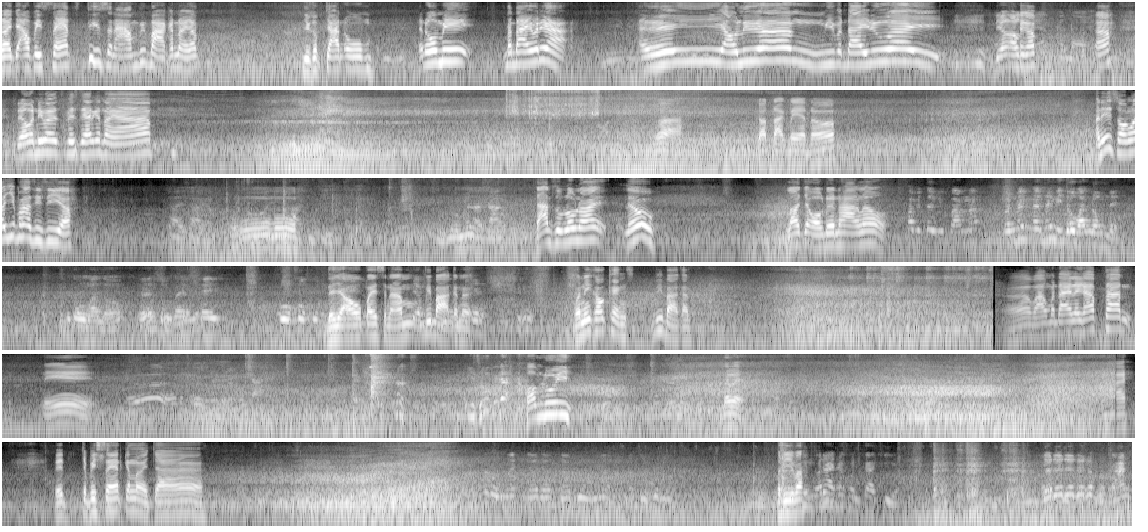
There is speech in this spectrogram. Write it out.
เราจะเอาไปแซดที่สนามวิบากกันหน่อยครับ อยู่กับจานโอมจานโอมมีบันไดปะเนี่ย เอ้ย เอาเรื่องมีบันไดด้วย เดี๋ยวเอาเลยครับฮะเดี๋ยววันนี้มาไปแซดกันหน่อยครับว่าจอดตากแดดเนาะอันนี้ 225ซีซีเหรอ ใช่ใช่ครับ โอ้โห ลมไม่ละ จานจานสูบลมหน่อย เร็ว เราจะออกเดินทางแล้ว ถ้าไปเติมอยู่ปั๊มนะมันไม่มันไม่มีตัววัดลมเนี่ยไม่ต้องวันหรอเออสูบไปไอ้โค้โค้คุมเดี๋ยวจะเอาไปสนามวิบากกันหน่อยวันนี้เขาแข่งวิบากกันอ่าวางบันไดเลยครับท่าน นี่ยูทูบไปนะพร้อมลุย นั่นแหละไปเดี๋ยวจะไปแซดกันหน่อยจ้าก็ลงไหมเดี๋ยวเดี๋ยวเดี๋ยวดูเนี่ยมันสูบขึ้นไหมพอดีปะขึ้นก็ได้ถ้าคนกล้าขี่ เดี๋ยวเดี๋ยวเดี๋ยวเดี๋ยวจาน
